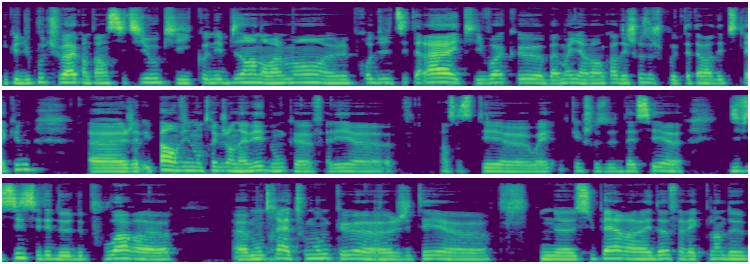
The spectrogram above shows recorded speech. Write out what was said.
et que du coup, tu vois, quand tu as un CTO qui connaît bien normalement le produit, etc., et qui voit que bah moi, il y avait encore des choses où je pouvais peut-être avoir des petites lacunes, euh, j'avais pas envie de montrer que j'en avais, donc euh, fallait. Euh, ça c'était euh, ouais quelque chose d'assez difficile, c'était de, de pouvoir montrer à tout le monde que j'étais une super head off avec plein de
